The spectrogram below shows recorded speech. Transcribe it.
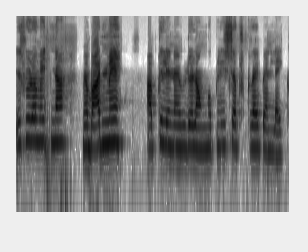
इस वीडियो में इतना। मैं बाद में आपके लिए नया वीडियो लाऊँगा। प्लीज़ सब्सक्राइब एंड लाइक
